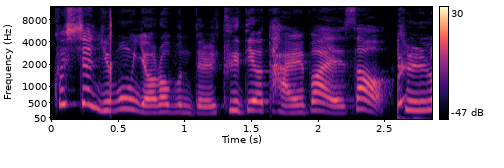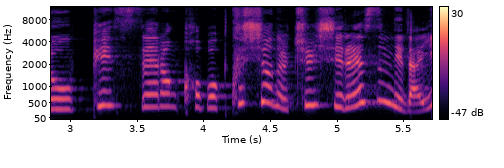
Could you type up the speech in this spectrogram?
쿠션 유목 여러분들 드디어 달바에서 glow fit 세럼 커버 쿠션을 출시를 했습니다. 예!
